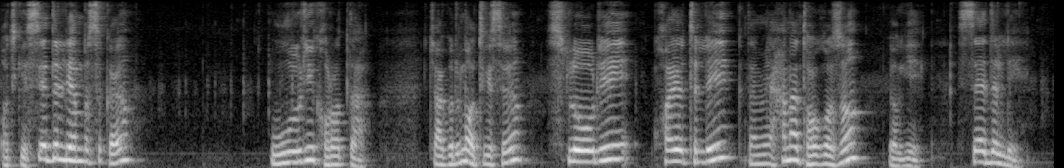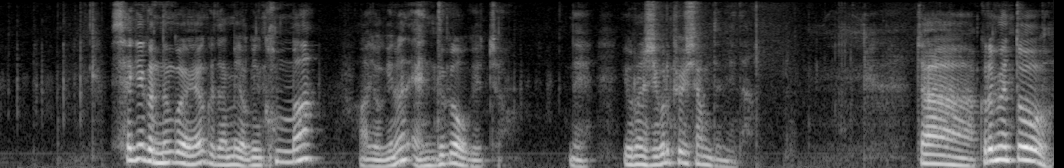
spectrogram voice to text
어떻게 새들리 한번 쓸까요? 우울히 걸었다. 자, 그러면 어떻게 써요? slowly, quietly, 그 다음에 하나 더 거서 여기 sadly. 세 개 긋는 거예요. 그 다음에 여기는 컴마, 아, 여기는 end가 오겠죠. 네, 이런 식으로 표시하면 됩니다. 자, 그러면 또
